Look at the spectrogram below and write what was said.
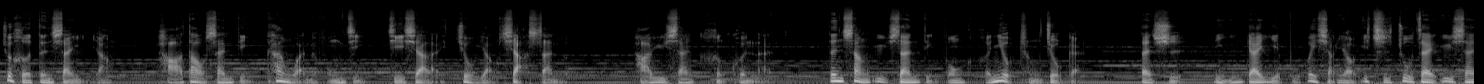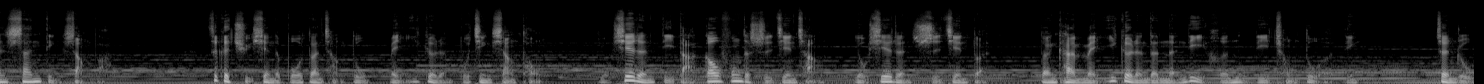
就和登山一样，爬到山顶看完了风景，接下来就要下山了。爬玉山很困难，登上玉山顶峰很有成就感，但是你应该也不会想要一直住在玉山山顶上吧？这个曲线的波段长度，每一个人不尽相同，有些人抵达高峰的时间长，有些人时间短，端看每一个人的能力和努力程度而定。正如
